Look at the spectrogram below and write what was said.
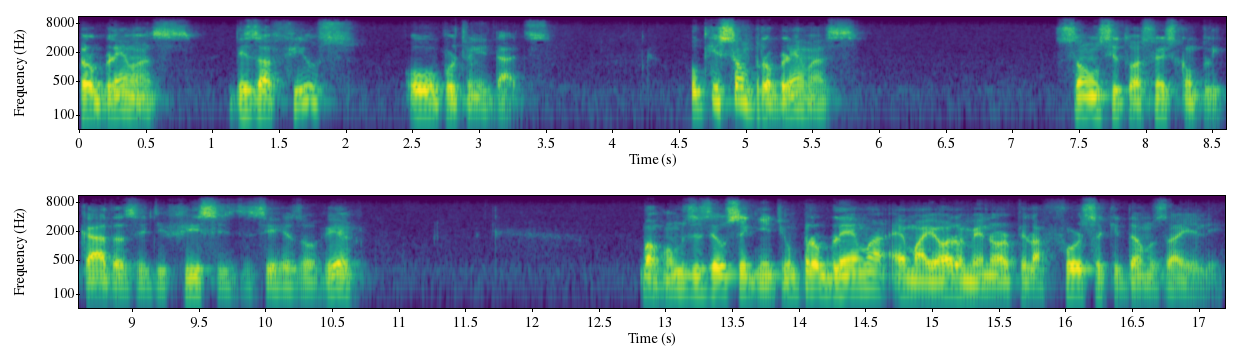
Problemas, desafios ou oportunidades? O que são problemas? São situações complicadas e difíceis de se resolver? Bom, vamos dizer o seguinte: um problema é maior ou menor pela força que damos a ele.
